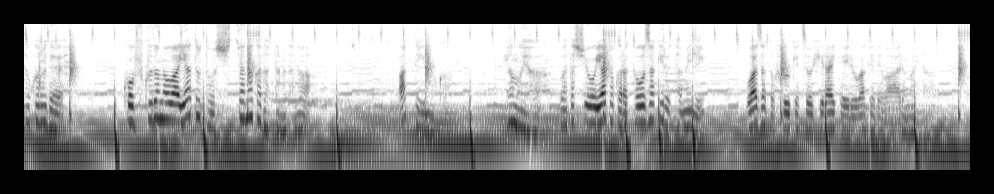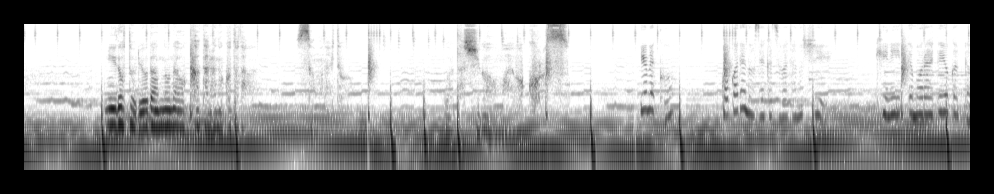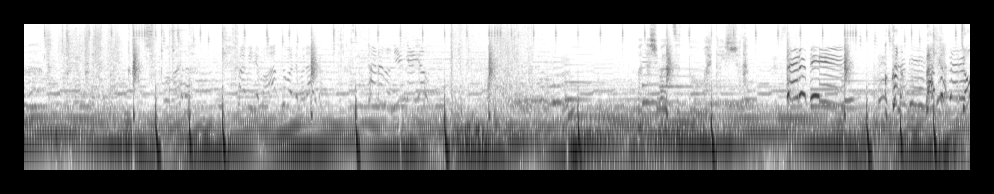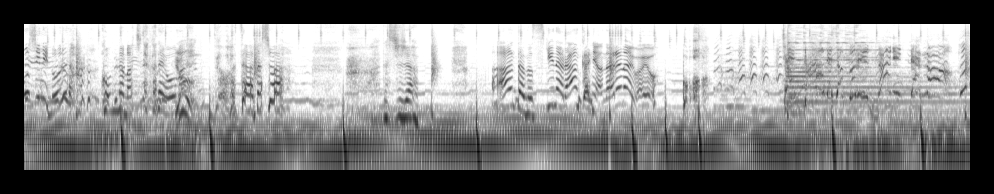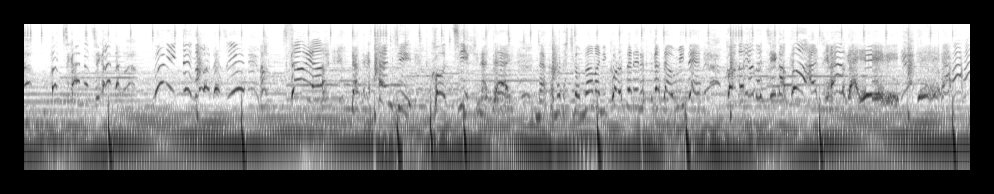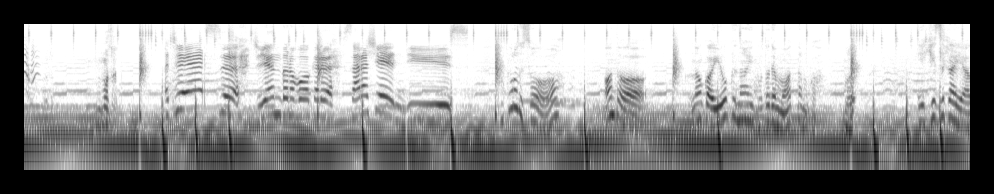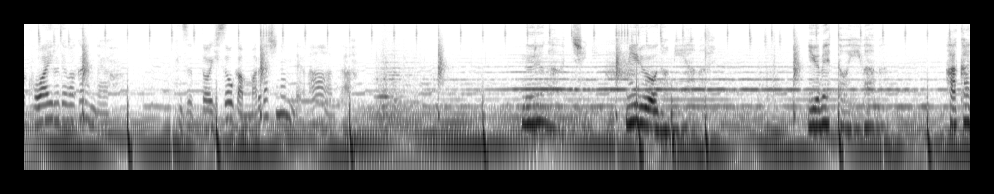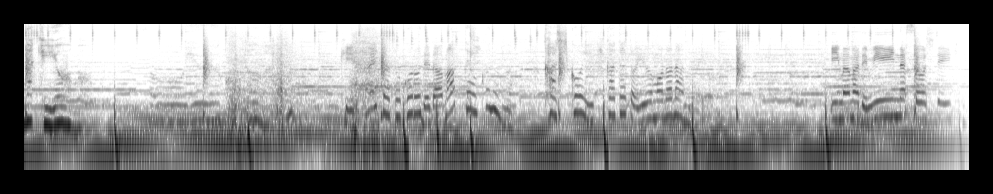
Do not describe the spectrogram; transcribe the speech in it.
ところで呉服殿はヤトと知った仲だったのだな。会っているのか？よもや私をヤトから遠ざけるためにわざと風穴を開いているわけではあるまいな。二度と旅団の名を語らぬ。子ここでの生活は楽しい？気に入ってもらえてよかったわ。お前は神でも悪魔でもないがただの人間よ。私はずっとお前と一緒だ。セルフィー！このバカ調子に乗るなこんな街中でお前。よどうせ私は私じゃあんたの好きなランカにはなれないわよこっちへ来なさい。仲間たちがママに殺される姿を見てこの世の地獄を味わうがいい。まさか。ジェース。ジエンドのボーカルサラシェンです。ところでさあんたなんか良くないことでもあったのか？息遣いや声色でわかるんだよ。ずっと悲壮感丸出しなんだよなあんたぬるがうちに見るおのみやわ夢と言わむ。儚きようもそういうことは気づいたところで黙っておくのが賢い生き方というものなんだよ。今までみんなそうして生きて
